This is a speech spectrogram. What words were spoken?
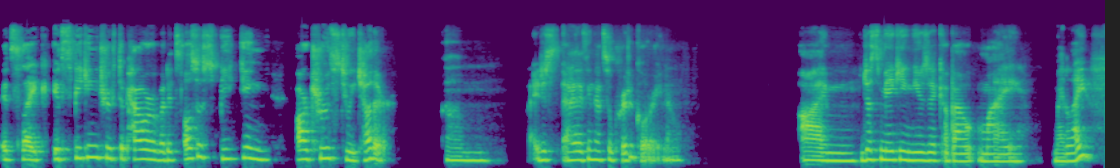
it's like it's speaking truth to power, but it's also speaking our truths to each other. Um, I just, I think that's so critical right now. I'm just making music about my my life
